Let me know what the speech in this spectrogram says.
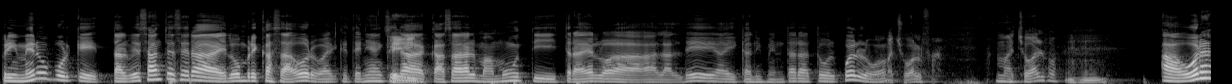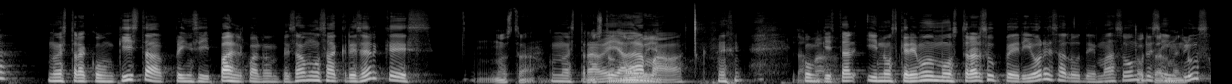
Primero porque tal vez antes era el hombre cazador, ¿va? el que tenían que ir Sí. a cazar al mamut y traerlo a, a la aldea y que alimentar a todo el pueblo. Macho alfa. Macho alfa. Ujú. Ahora, nuestra conquista principal cuando empezamos a crecer, que es Nuestra, nuestra, nuestra bella novia. dama, conquistar y nos queremos mostrar superiores a los demás hombres Totalmente. incluso,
